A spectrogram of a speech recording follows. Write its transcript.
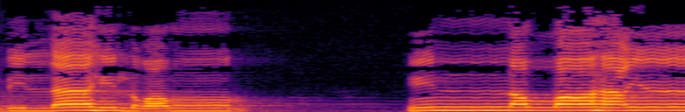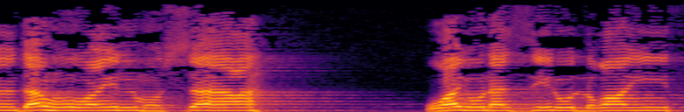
بالله الغرور. إن الله عنده علم الساعة وينزل الغيث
